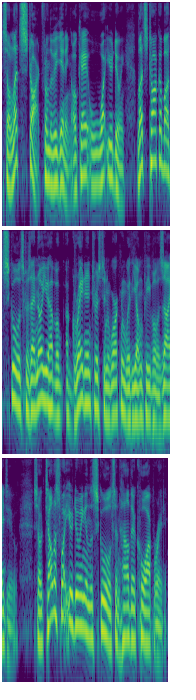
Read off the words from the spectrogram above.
so let's start from the beginning, okay? What you're doing. Let's talk about schools because I know you have a, a great interest in working with young people as I do. So tell us what you're doing in the schools and how they're cooperating.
